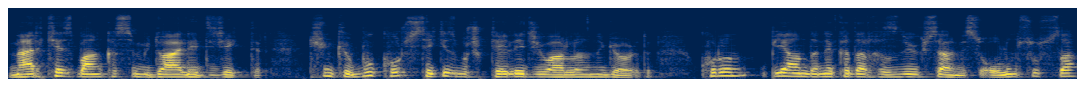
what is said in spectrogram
Merkez Bankası müdahale edecektir. Çünkü bu kur 8,5 TL civarlarını gördü. Kurun bir anda ne kadar hızlı yükselmesi olumsuzsa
